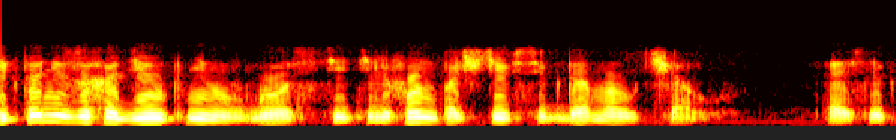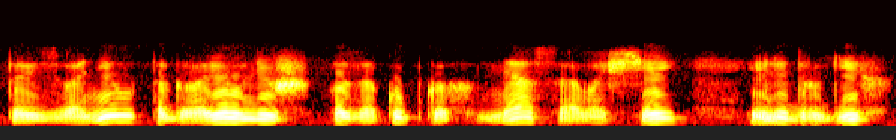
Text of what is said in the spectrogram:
Никто не заходил к ним в гости, телефон почти всегда молчал. А если кто и звонил, то говорил лишь о закупках мяса, овощей или других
